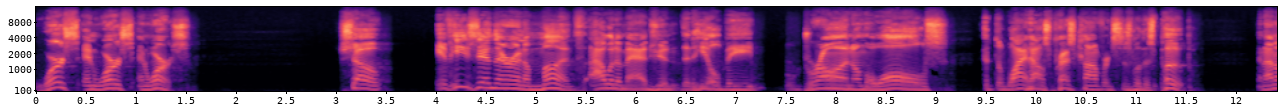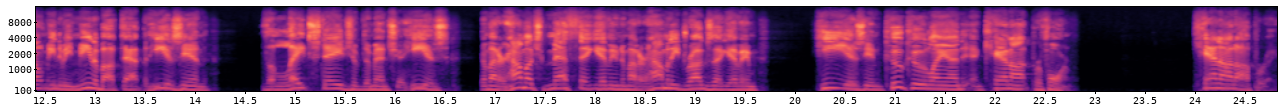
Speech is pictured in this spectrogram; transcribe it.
worse and worse and worse. So if he's in there in a month, I would imagine that he'll be drawn on the walls at the White House press conferences with his poop. And I don't mean to be mean about that, but he is in the late stage of dementia. He is, no matter how much meth they give him, no matter how many drugs they give him, he is in cuckoo land and cannot perform, cannot operate.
